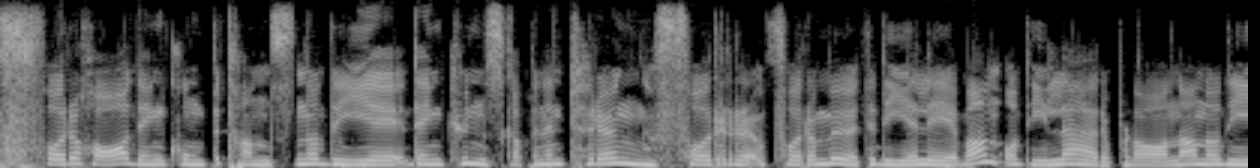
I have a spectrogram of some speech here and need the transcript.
for å ha den kompetansen og de, den kunnskapen en trenger for, for, å møte de elevene og de læreplanene og de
